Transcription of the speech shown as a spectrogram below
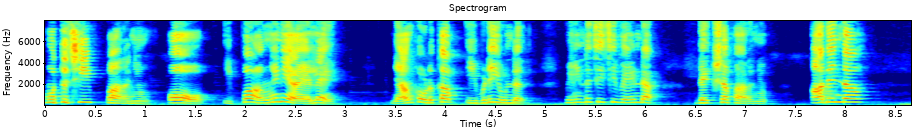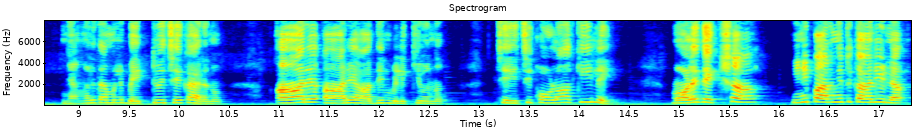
മുത്തശ്ശി പറഞ്ഞു. ഓ ഇപ്പോൾ അങ്ങനെയായല്ലേ. ഞാൻ കൊടുക്കാം ഇവിടെയുണ്ട്. വേണ്ട ചേച്ചി വേണ്ട. ദക്ഷ പറഞ്ഞു അതെന്താ? ഞങ്ങൾ തമ്മിൽ ബെറ്റ് വെച്ചേക്കായിരുന്നു. ആര് ആരെ ആദ്യം വിളിക്കുമെന്ന്? ചേച്ചി കോളാക്കിയില്ലേ? മോളെ ദക്ഷ ഇനി പറഞ്ഞിട്ട് കാര്യമില്ല.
